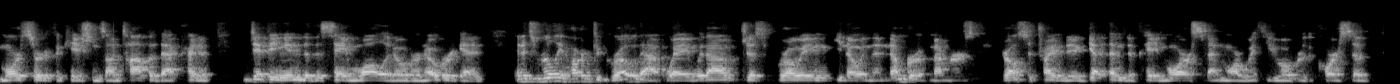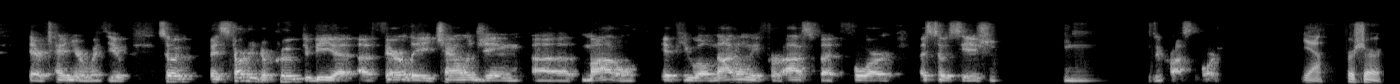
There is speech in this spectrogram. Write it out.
more certifications on top of that, kind of dipping into the same wallet over and over again. And it's really hard to grow that way without just growing, you know, in the number of members you're also trying to get them to pay more, spend more with you over the course of their tenure with you. So it started to prove to be a, a fairly challenging uh, model, if you will, not only for us, but for associations across the board. Yeah, for sure.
